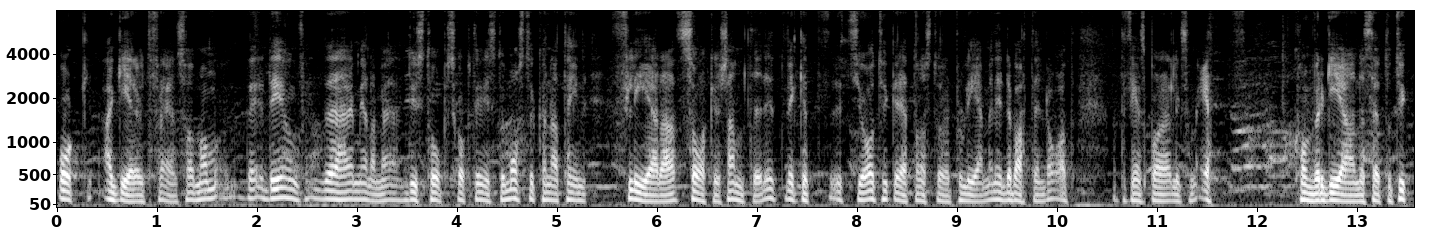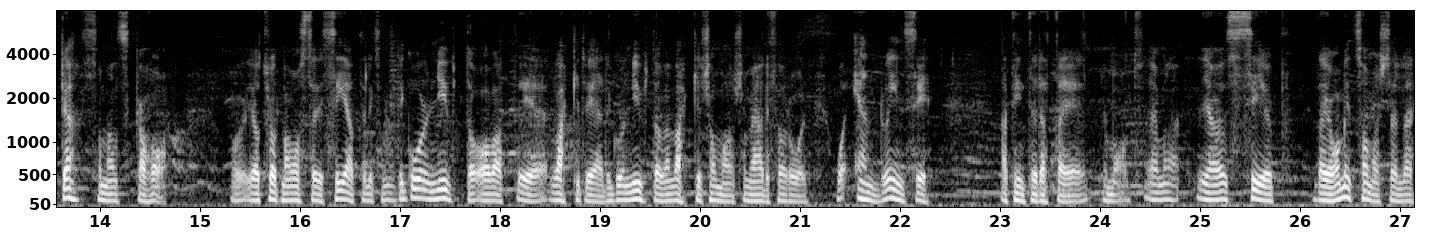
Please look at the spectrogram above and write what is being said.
Och agera utifrån det. Så man, det, det är det här jag menar med dystopisk optimism. Du måste kunna ta in flera saker samtidigt, vilket jag tycker är ett av de stora problemen i debatten idag. Att, att det finns bara liksom ett konvergerande sätt att tycka som man ska ha. Och jag tror att man måste se att det, liksom, det går att njuta av att det är vackert väder, det går att njuta av en vacker sommar som vi hade förra året och ändå inse att inte detta är normalt. Jag, menar, jag ser upp där jag har mitt sommarställe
